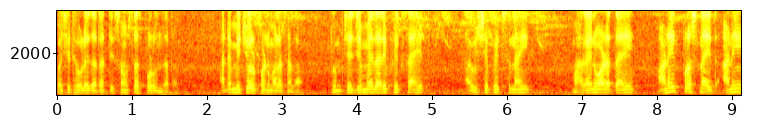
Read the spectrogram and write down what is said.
पैसे ठेवले जातात ती संस्थाच पळून जातात. आता म्युच्युअल फंड मला सांगा तुमचे जिम्मेदारी फिक्स आहेत आयुष्य फिक्स नाही महागाईने वाढत आहे अनेक प्रश्न आहेत आणि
